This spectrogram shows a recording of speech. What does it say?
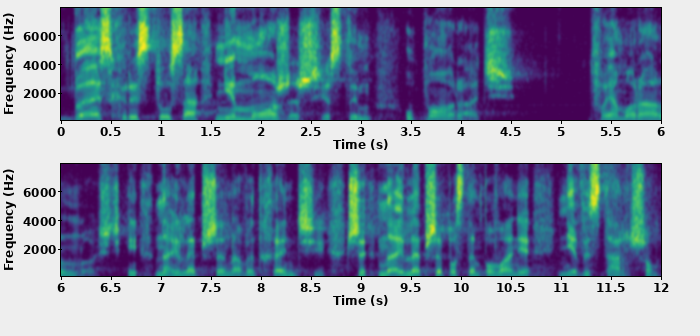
Bez Chrystusa nie możesz się z tym uporać. Twoja moralność i najlepsze nawet chęci, czy najlepsze postępowanie nie wystarczą.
